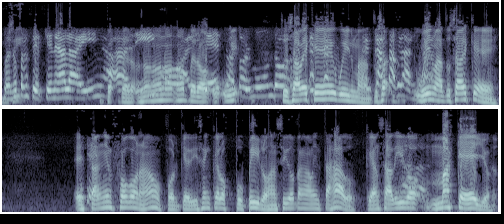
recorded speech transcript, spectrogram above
Bueno, Sí. pero si él tiene a la hija, Pe- pero- al no, no, hijo, no, no, al pero, yerno, a todo el mundo. ¿Tú sabes qué es, Wilma? ¿Tú sa-. Wilma, ¿tú sabes qué es? Están enfogonados porque dicen que los pupilos han sido tan aventajados que han salido Ah. más que ellos.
